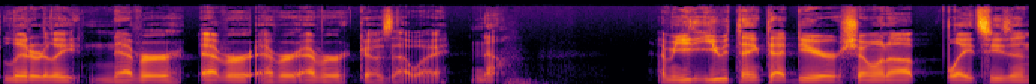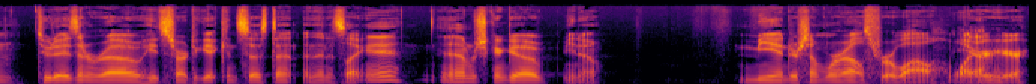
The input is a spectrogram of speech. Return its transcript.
literally never, ever, ever, ever goes that way. No, I mean, you, you would think that deer showing up late season, two days in a row, he'd start to get consistent. And then it's like, eh, eh, I'm just going to go, you know, meander somewhere else for a while while Yeah. you're here.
